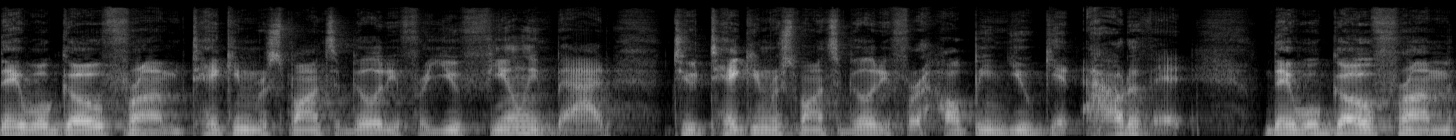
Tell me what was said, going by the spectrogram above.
they will go from taking responsibility for you feeling bad to taking responsibility for helping you get out of it. They will go from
